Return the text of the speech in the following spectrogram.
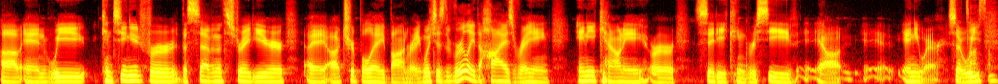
uh, and we continued for the seventh straight year a, a AAA bond rating, which is really the highest rating any county or city can receive uh, anywhere. So That's we awesome.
